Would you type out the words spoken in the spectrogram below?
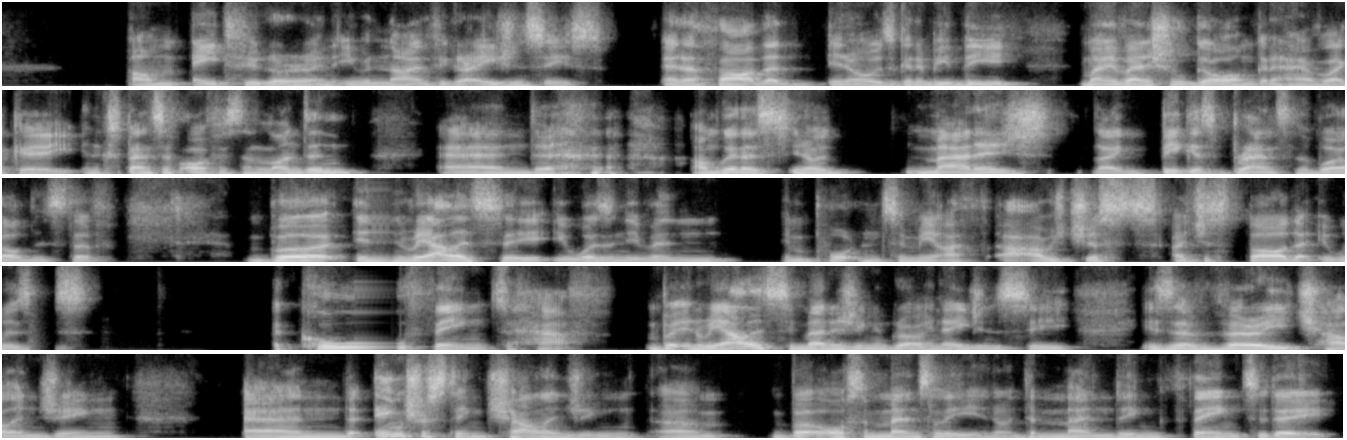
um eight figure and even nine figure agencies. And I thought that, you know, it's going to be the my eventual goal. I'm going to have like a an expensive office in London, and uh, I'm going to you know manage like biggest brands in the world and stuff. But in reality, it wasn't even important to me. I I was just I just thought that it was a cool thing to have. But in reality, managing and growing agency is a very challenging and interesting, challenging, um, but also mentally, you know, demanding thing to do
